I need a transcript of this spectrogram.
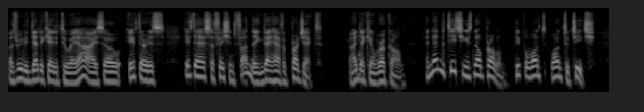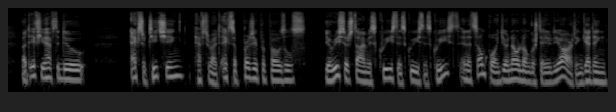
but really dedicated to AI. So if there is, if they have sufficient funding, they have a project, right? They can work on, and then the teaching is no problem. People want want to teach, but if you have to do extra teaching, have to write extra project proposals, your research time is squeezed and squeezed and squeezed, and at some point you're no longer state of the art, and getting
